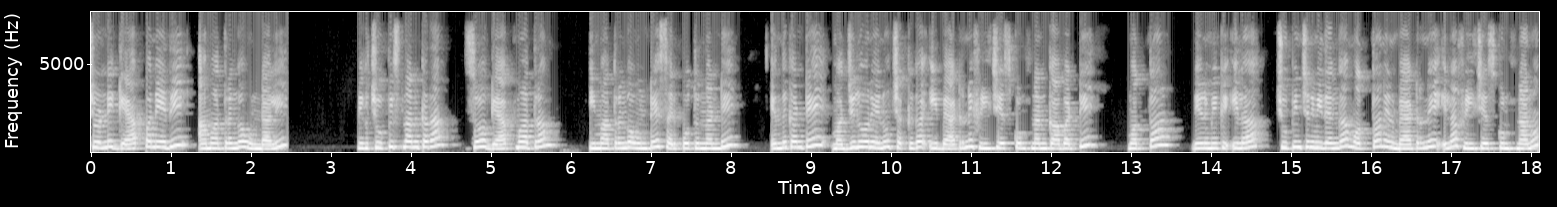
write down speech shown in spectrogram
చూడండి గ్యాప్ అనేది ఆ మాత్రంగా ఉండాలి. మీకు చూపిస్తున్నాను కదా? సో గ్యాప్ మాత్రం ఈ మాత్రంగా ఉంటే సరిపోతుందండి. ఎందుకంటే మధ్యలో నేను చక్కగా ఈ బ్యాటర్ని ఫిల్ చేసుకుంటున్నాను కాబట్టి మొత్తం నేను మీకు ఇలా చూపించిన విధంగా మొత్తం నేను బ్యాటర్ని ఇలా ఫిల్ చేసుకుంటున్నాను.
